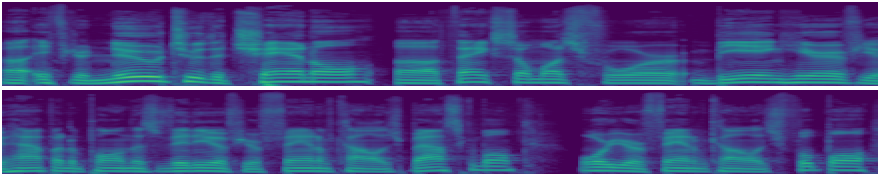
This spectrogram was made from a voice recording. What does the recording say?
Uh, if you're new to the channel, uh, thanks so much for being here. If you happen upon this video, if you're a fan of college basketball or you're a fan of college football,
